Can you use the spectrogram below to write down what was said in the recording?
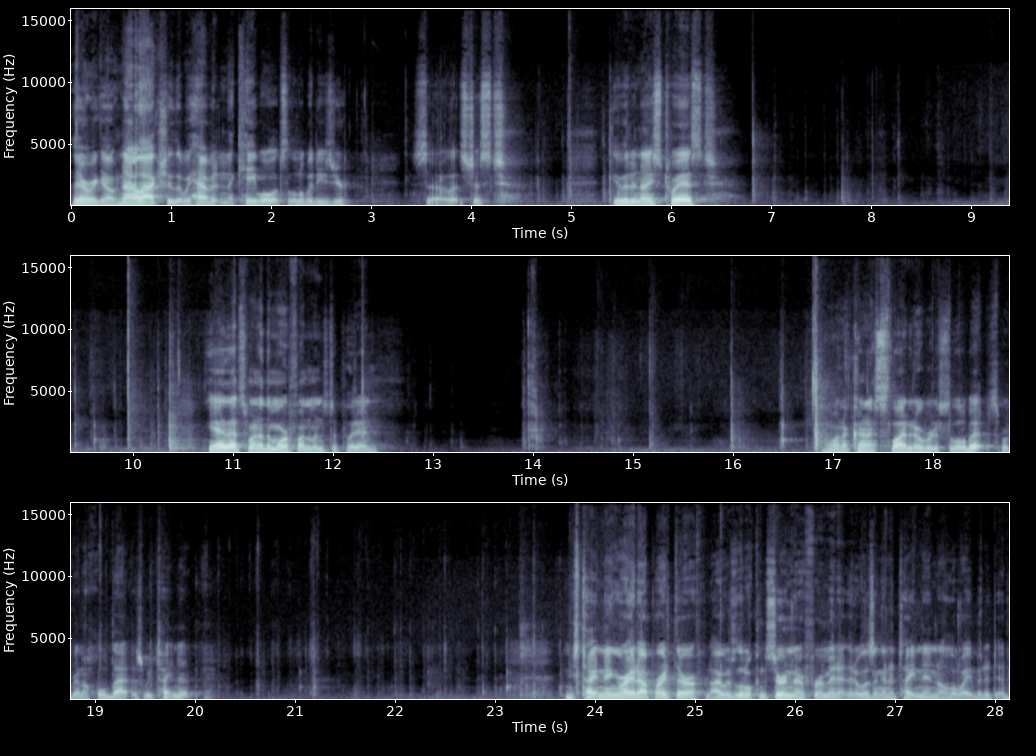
There we go. Now actually that we have it in the cable, it's a little bit easier. So let's just give it a nice twist. Yeah, that's one of the more fun ones to put in. I want to kind of slide it over just a little bit, so we're going to hold that as we tighten it. He's tightening right up, right there. I was a little concerned there for a minute that it wasn't going to tighten in all the way, but it did.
